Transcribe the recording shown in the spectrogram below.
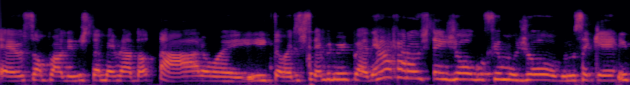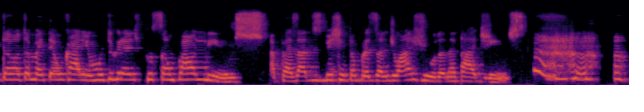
é, os São Paulinos também me adotaram aí. Então, eles sempre me pedem: ah, Carol, hoje tem jogo, filma o jogo, não sei o quê. Então, eu também tenho um carinho muito grande pros São Paulinos. Apesar dos bichinhos estão precisando de uma ajuda, né, tadinhos?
